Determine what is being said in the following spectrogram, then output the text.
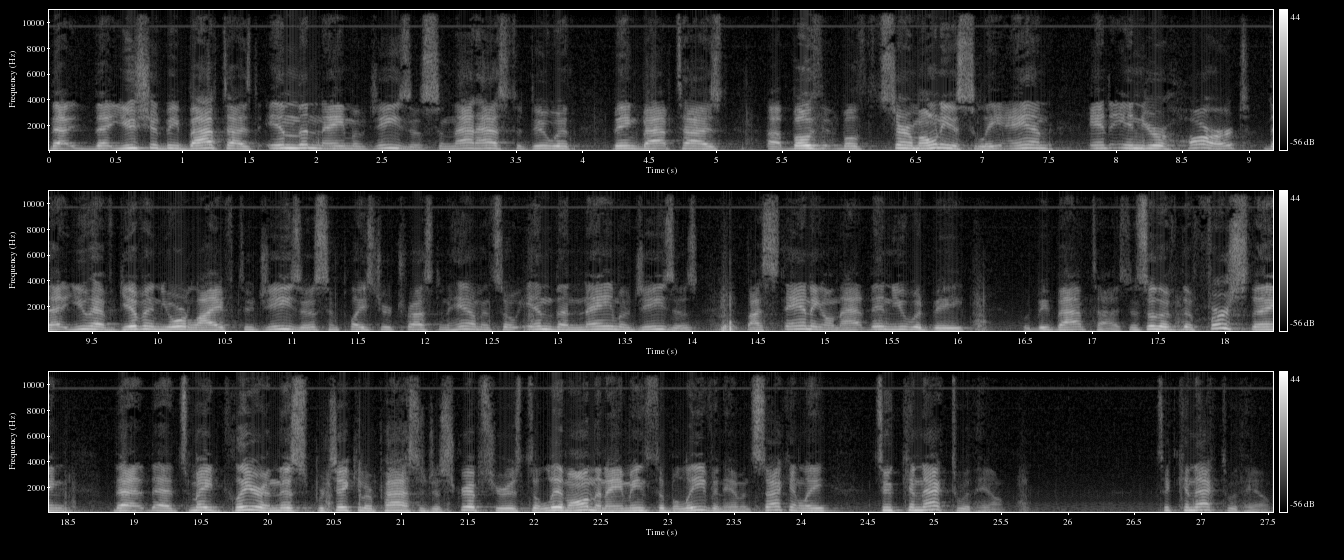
that that you should be baptized in the name of Jesus, and that has to do with being baptized uh, both, both ceremoniously and, and in your heart that you have given your life to Jesus and placed your trust in Him. And so, in the name of Jesus, by standing on that, then you would be, would be baptized. And so, the, the first thing that, that's made clear in this particular passage of Scripture is to live on the name means to believe in Him. And secondly, to connect with Him. To connect with Him.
